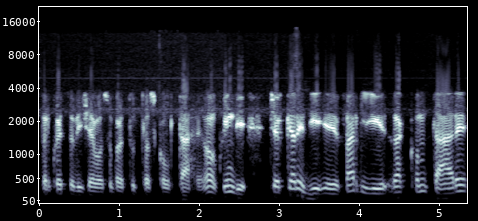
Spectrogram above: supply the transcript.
per questo dicevo soprattutto ascoltare, no? quindi cercare di eh, fargli raccontare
